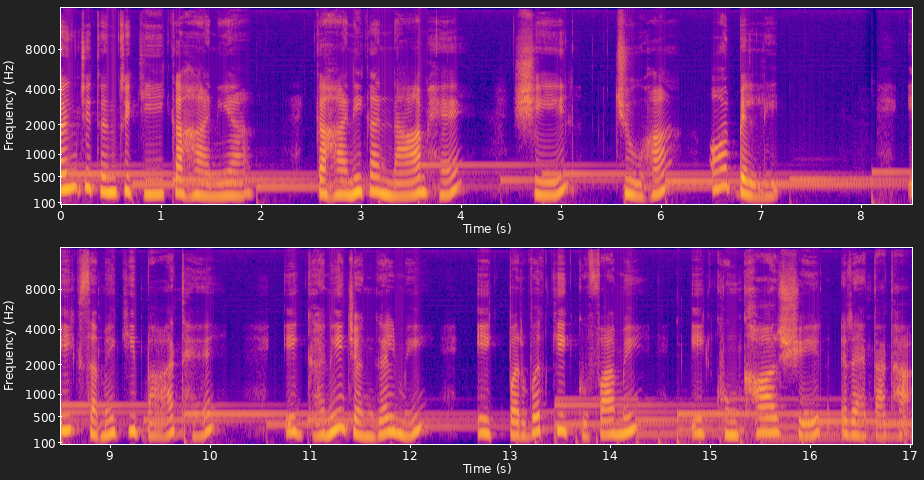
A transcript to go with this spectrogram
पंचतंत्र की कहानियाँ। कहानी का नाम है शेर, चूहा और बिल्ली। एक समय की बात है, एक घने जंगल में, एक पर्वत की गुफा में, एक खूंखार शेर रहता था।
